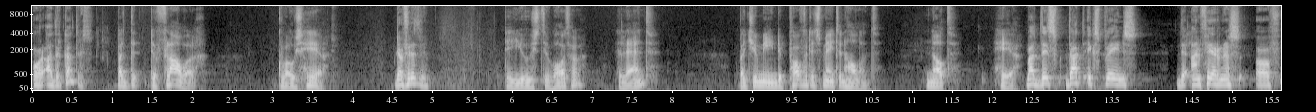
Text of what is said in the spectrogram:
or other countries. But the, the flower grows here. Definitely. They use the water, the land, but you mean the profit is made in Holland, not here. But this that explains the unfairness of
